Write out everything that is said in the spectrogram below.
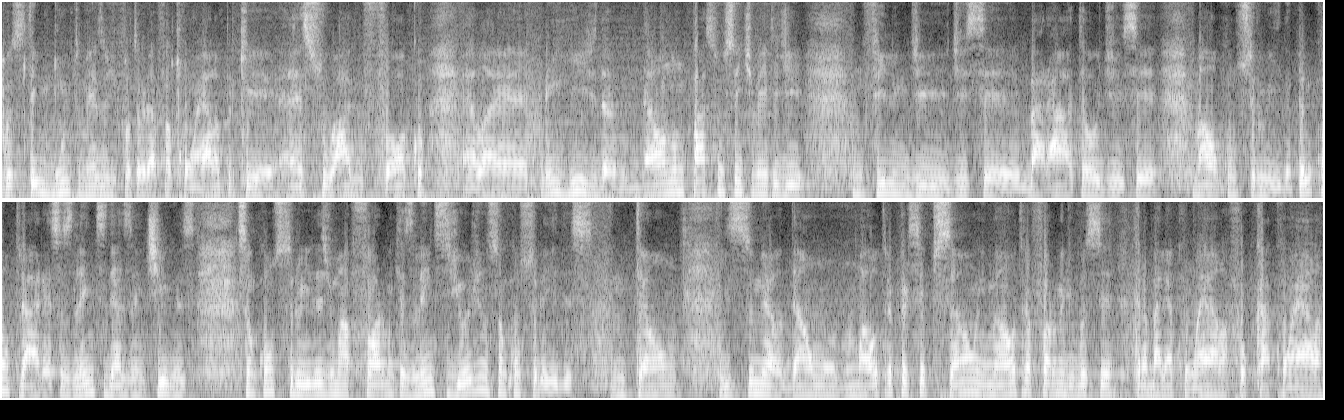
Gostei muito mesmo de fotografar com ela porque é suave o foco, ela é bem rígida, ela não passa um sentimento de um feeling de, de ser barata ou de ser mal construída. Pelo contrário, essas lentes das antigas são construídas de uma forma que as lentes de hoje não são construídas. Então, isso, meu, dá um, uma outra percepção e uma outra forma de você trabalhar com ela, focar com ela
